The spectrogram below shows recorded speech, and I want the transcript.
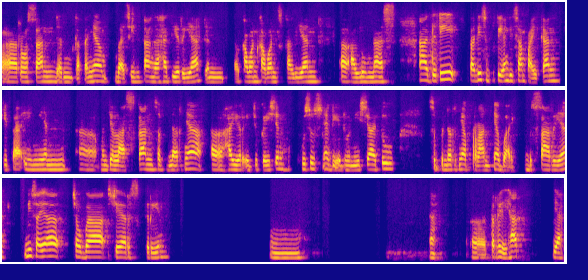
Pak Rosan dan katanya Mbak Sinta nggak hadir ya dan kawan-kawan sekalian alumnas. Ah, jadi tadi seperti yang disampaikan kita ingin menjelaskan sebenarnya higher education khususnya di Indonesia itu sebenarnya perannya baik besar ya. Ini saya coba share screen. Hmm. Nah, uh, terlihat ya,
